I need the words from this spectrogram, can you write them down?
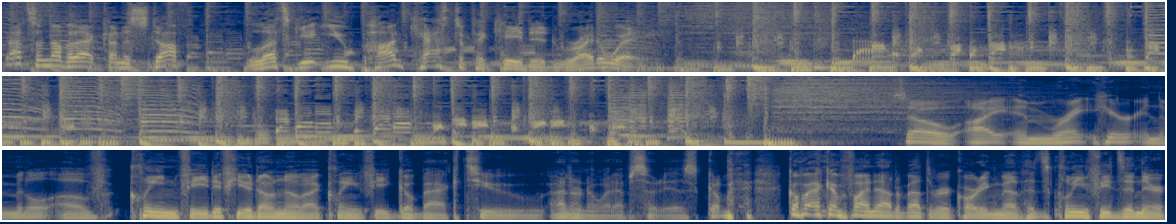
That's enough of that kind of stuff. Let's get you podcastificated right away. So I am right here in the middle of Clean Feed. If you don't know about Clean Feed, go back to I don't know what episode it is. Go back, go back and find out about the recording methods. Clean Feed's in there,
